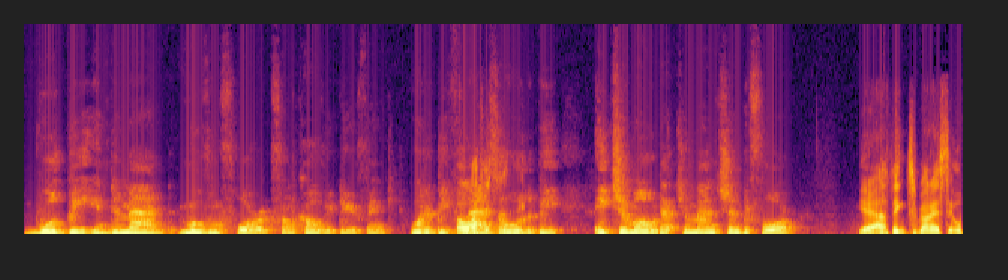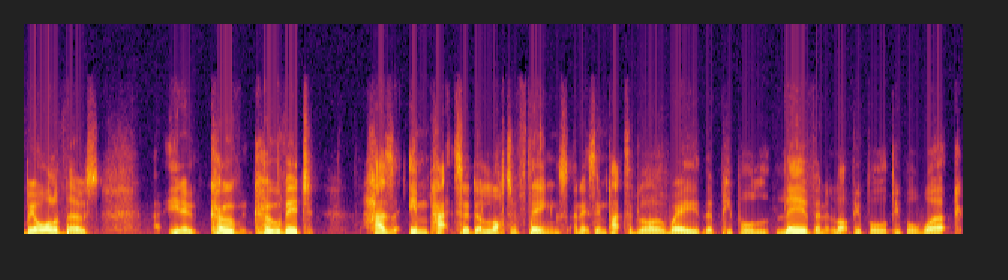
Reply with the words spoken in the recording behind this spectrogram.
will be in demand moving forward from COVID? Do you think would it be Oh, flats think- or will it be HMO that you mentioned before? Yeah, I think to be honest, it will be all of those. You know, COVID has impacted a lot of things, and it's impacted a lot of the way that people live and a lot of people people work,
